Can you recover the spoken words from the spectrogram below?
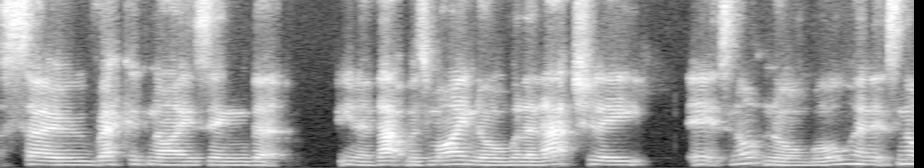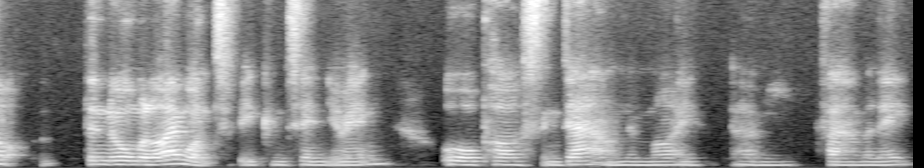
so recognizing that, you know, that was my normal and actually it's not normal and it's not the normal I want to be continuing or passing down in my um, family.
